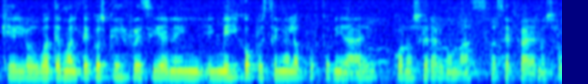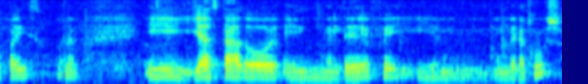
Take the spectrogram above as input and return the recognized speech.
que los guatemaltecos que residen en, en México pues tengan la oportunidad de conocer algo más acerca de nuestro país. ¿verdad? Y ya ha estado en el DF y en, Veracruz,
